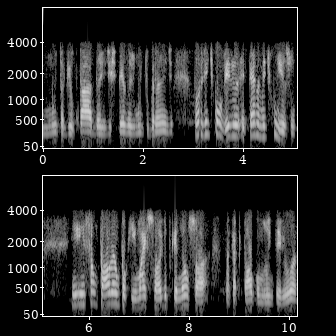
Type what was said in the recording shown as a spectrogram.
muito aviltadas, despesas muito grandes. Então a gente convive eternamente com isso. E em São Paulo é um pouquinho mais sólido, porque não só na capital como no interior,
